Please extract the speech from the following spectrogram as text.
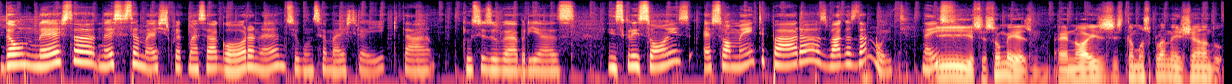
Então, nessa, nesse semestre que vai começar agora, né? No segundo semestre aí, que, tá, que o SISU vai abrir as inscrições é somente para as vagas da noite, não é isso? Isso, isso mesmo. É, nós estamos planejando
